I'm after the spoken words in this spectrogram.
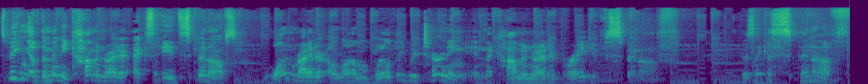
Speaking of the many Kamen Rider Ex-Aid spin-offs, one Rider alum will be returning in the Kamen Rider Brave spin-off there's like a spin-off,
